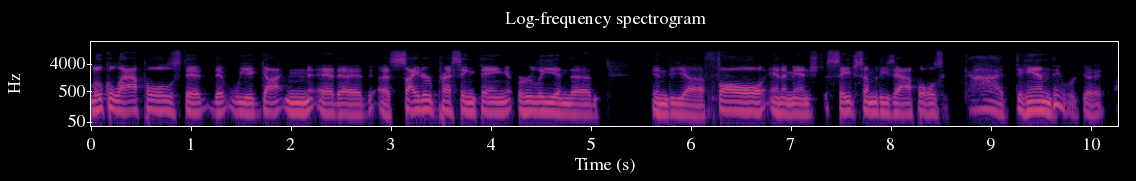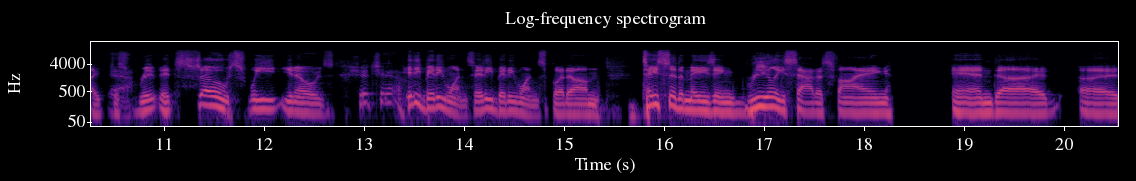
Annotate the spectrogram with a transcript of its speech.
local apples that that we had gotten at a, a cider pressing thing early in the in the uh, fall and I managed to save some of these apples. God damn, they were good. Like just yeah. re- it's so sweet, you know, it's Shit, yeah. itty bitty ones, itty bitty ones, but um tasted amazing, really satisfying. And uh uh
